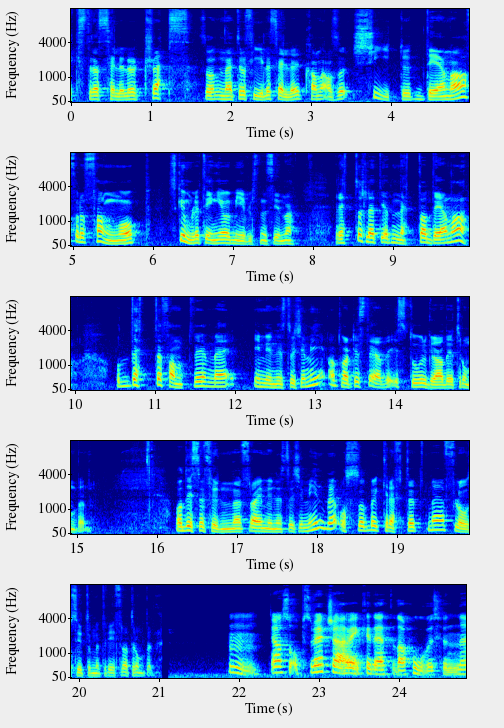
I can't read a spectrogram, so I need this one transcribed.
extracellular traps. Så Neutrofile celler kan altså skyte ut DNA for å fange opp skumle ting i omgivelsene sine. Rett og slett i et nett av DNA. Og dette fant vi med immunhistokjemi at var til stede i stor grad i tromben. Og disse funnene fra immunhistokjemien ble også bekreftet med flow-sytometri fra trompen. Mm. Ja, så Oppsummert så er jo egentlig dette da hovedfunnene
